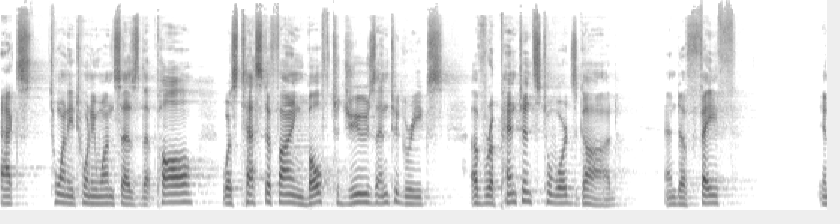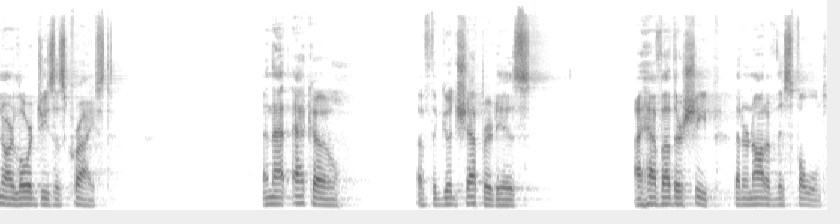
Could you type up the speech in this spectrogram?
Acts 20 21 says that Paul was testifying both to Jews and to Greeks of repentance towards God and of faith in our Lord Jesus Christ. And that echo of the Good Shepherd is I have other sheep that are not of this fold.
